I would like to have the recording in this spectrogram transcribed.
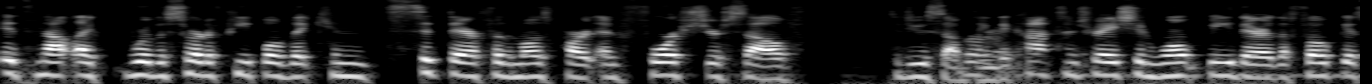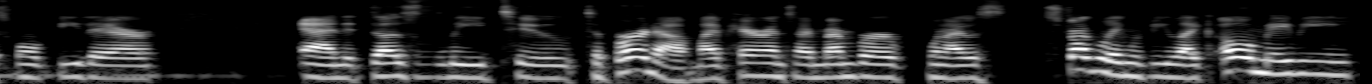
it's not like we're the sort of people that can sit there for the most part and force yourself to do something. Right. the concentration won't be there the focus won't be there and it does lead to to burnout. My parents i remember when i was struggling would be like oh maybe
